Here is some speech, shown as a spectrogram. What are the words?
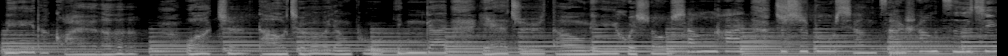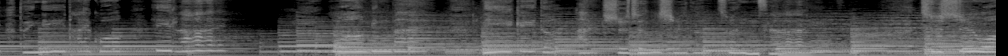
你的快乐。我知道这样不应该，也知道你会受伤害，只是不想再让自己对你太过依赖。我明白你给的爱是真实的存在。是我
